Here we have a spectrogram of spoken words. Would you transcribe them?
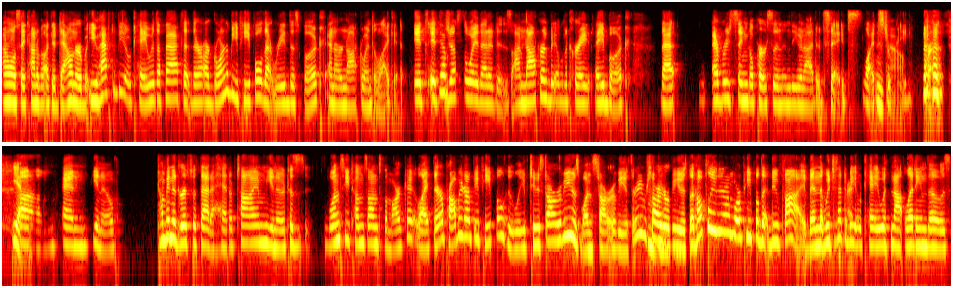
I don't want to say kind of like a downer, but you have to be okay with the fact that there are going to be people that read this book and are not going to like it. It's it's Yep. just the way that it is. I'm not going to be able to create a book that every single person in the United States likes to read. Right. yeah Um, and you know, coming to grips with that ahead of time, you know, because once he comes onto the market, like there are probably going to be people who leave two star reviews, one star review, three star Mhm. reviews, but hopefully there are more people that do five, and that we just have to be okay with not letting those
